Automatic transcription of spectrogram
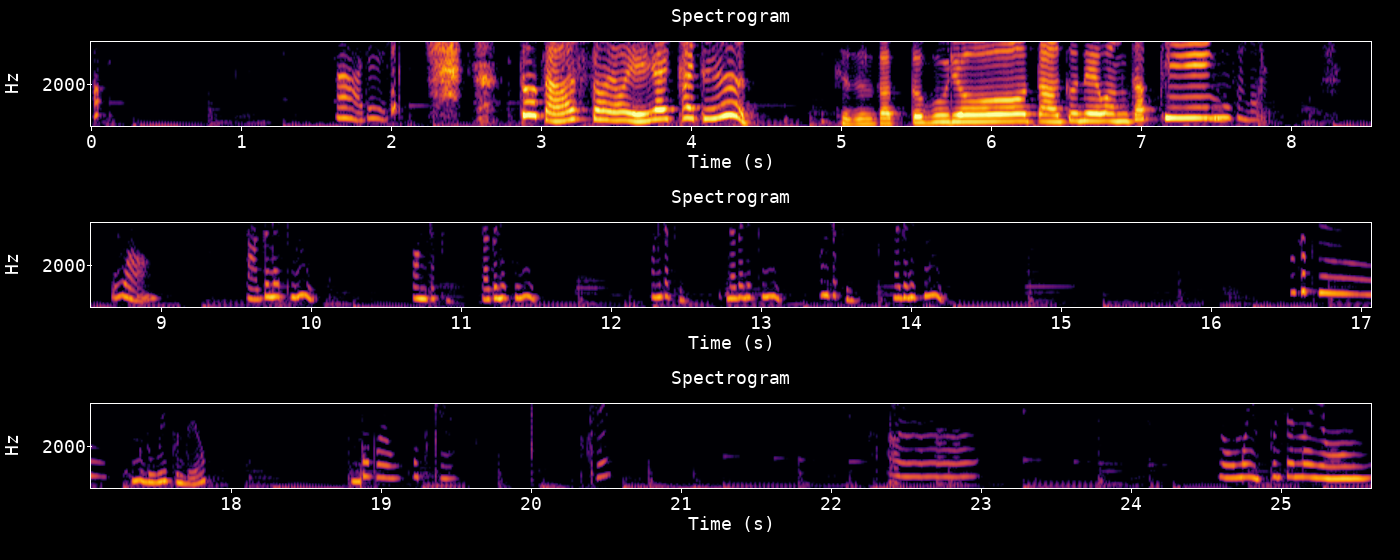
어? 하나 둘 셋. 또 나왔어요, AR 카드. 그것도 무려 나그네 너무 예쁘잖아요.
